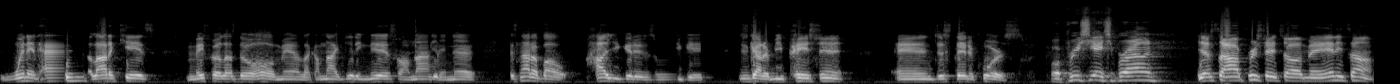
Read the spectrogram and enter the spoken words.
when it happens, a lot of kids may feel as though, oh man, like I'm not getting this or I'm not getting that. It's not about how you get it; it's what you get. You just got to be patient and just stay the course. Well, appreciate you, Brian. Yes, sir, I appreciate y'all, man. Anytime.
